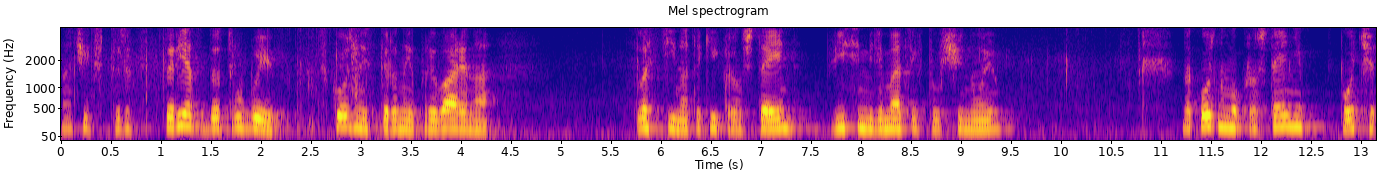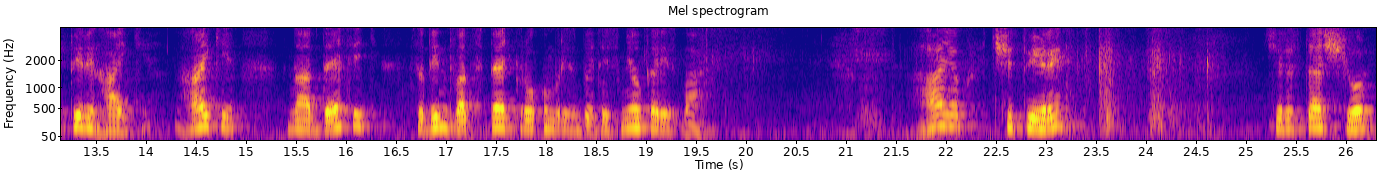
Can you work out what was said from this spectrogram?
Значить, в торец до труби з кожної сторони приварена пластина, такий кронштейн 8 мм товщиною. На кожному кронштейні по 4 гайки. Гайки на 10 з 1,25 кроком різьби, тобто мілка різьба. Гайок 4 через те, що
